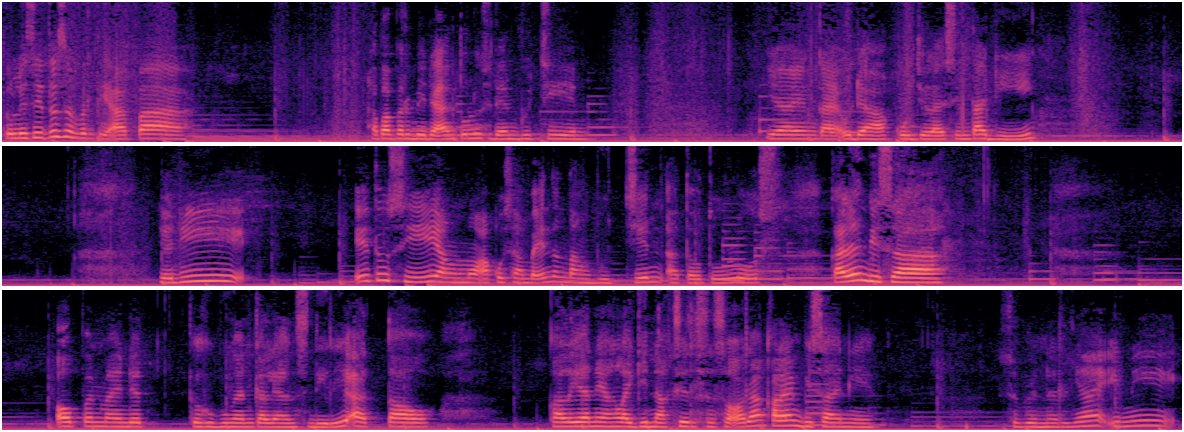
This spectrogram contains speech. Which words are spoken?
Tulus itu seperti apa? Apa perbedaan tulus dan bucin? Ya yang kayak udah aku jelasin tadi. Jadi itu sih yang mau aku sampaikan tentang bucin atau tulus. Kalian bisa open minded ke hubungan kalian sendiri atau kalian yang lagi naksir seseorang kalian bisa nih. Sebenarnya ini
